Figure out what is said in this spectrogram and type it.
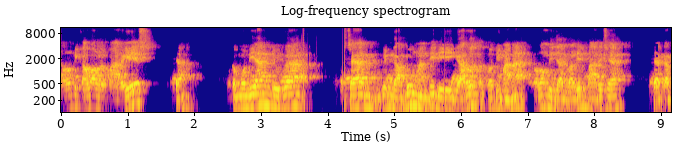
tolong dikawal oleh Paris ya kemudian juga saya mungkin gabung nanti di Garut atau di mana, tolong dijadwalin Pak Aris ya, saya akan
